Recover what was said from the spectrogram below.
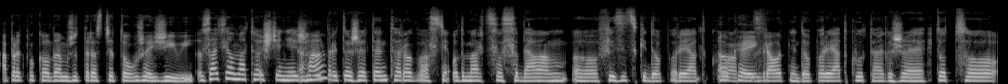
a predpokladám, že teraz ťa to už aj živí. Zatiaľ ma to ešte neživí, Aha. pretože tento rok vlastne od marca sa dávam uh, fyzicky do poriadku okay. a zdravotne do poriadku poriadku, takže toto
